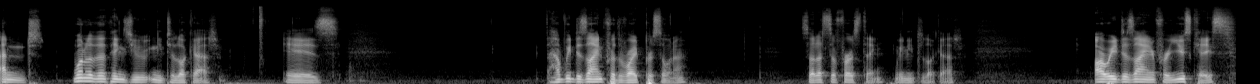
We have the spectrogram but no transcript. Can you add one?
And one of the things you need to look at is have we designed for the right persona? So that's the first thing we need to look at. Are we designing for a use case?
